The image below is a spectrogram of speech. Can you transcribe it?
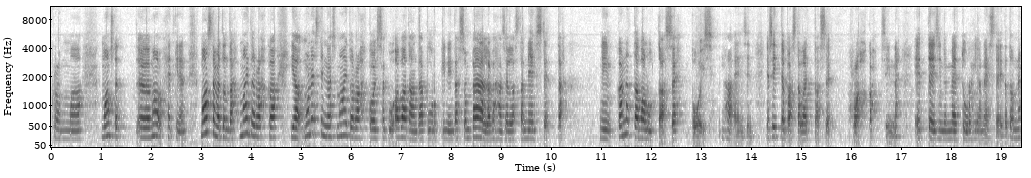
grammaa maustet, öö, hetkinen, maustamatonta maitorahkaa. Ja monesti näissä maitorahkoissa, kun avataan tämä purkki, niin tässä on päällä vähän sellaista nestettä. Niin kannattaa valuttaa se pois ihan ensin. Ja sitten vasta laittaa se rahka sinne, ettei sinne mene turhia nesteitä tonne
